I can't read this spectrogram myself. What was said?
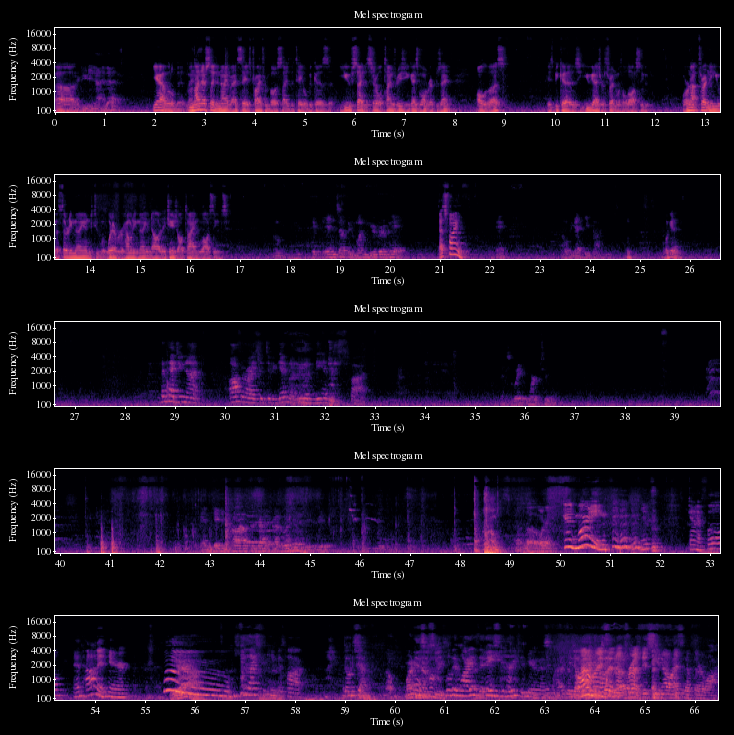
Uh, Do you deny that? yeah, a little bit. Well, not necessarily tonight, but I'd say it's probably from both sides of the table because you've cited several times the reason you guys won't represent all of us is because you guys were threatened with a lawsuit. We're not threatening you with thirty million to whatever, how many million dollars, they change all the time, lawsuits. If it ends up in one, you're gonna pay it, That's fine? I you got deep pockets. we'll get it. But had you not authorized it to begin with, you wouldn't be in this spot. That's the way it works, isn't it? taking the car out the drive, I wasn't gonna do it. Morning. Good morning. It's kind of full and hot in here. Woo! He likes to keep us hot, don't you? No. Why do you have a seat? Well, then why is it eighty degrees in here then? if you Well, I don't mind sitting up front, just so you know, I sit up there a lot.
